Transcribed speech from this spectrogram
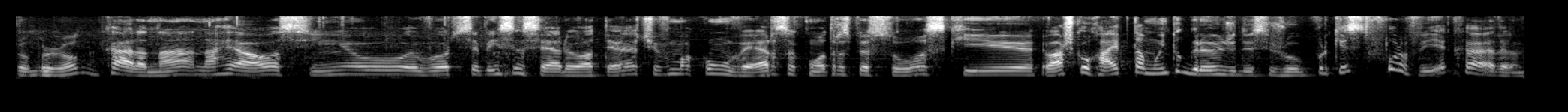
pro, pro jogo? Cara, na, na real, assim, eu, eu vou ser bem sincero, eu até tive uma conversa com outras pessoas que eu acho que o hype tá muito grande desse jogo, porque se tu for ver, cara,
